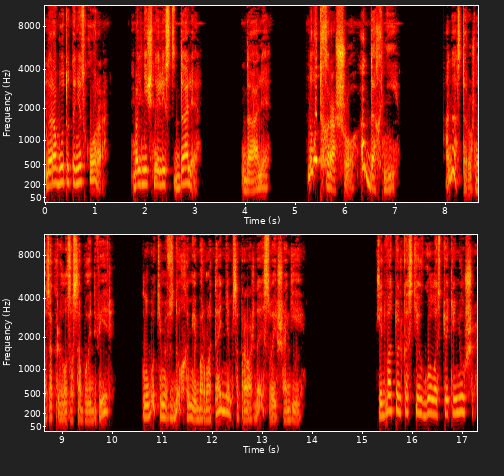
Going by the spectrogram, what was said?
На работу-то не скоро. Больничный лист дали?» «Дали». «Ну вот хорошо, отдохни». Она осторожно закрыла за собой дверь, глубокими вздохами и бормотанием сопровождая свои шаги. Едва только стих голос тети Нюши,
